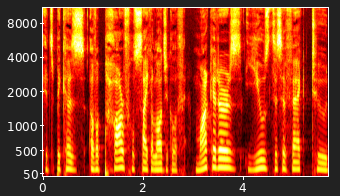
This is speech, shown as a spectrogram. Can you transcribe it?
it's because of a powerful psychological effect. Marketers use this effect to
